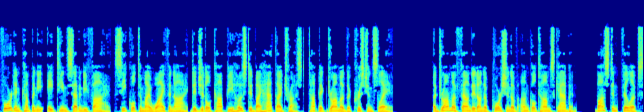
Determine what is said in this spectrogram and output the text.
Ford and Company, 1875, sequel to My Wife and I digital copy hosted by HathiTrust, topic drama The Christian Slave. A drama founded on a portion of Uncle Tom's Cabin. Boston, Phillips,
